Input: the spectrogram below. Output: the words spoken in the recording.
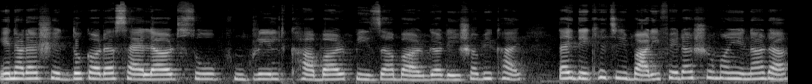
এনারা সেদ্ধ করা স্যালাড, স্যুপ, গ্রিলড খাবার পিৎজা বার্গার এইসবই খায়। তাই দেখেছি বাড়ি ফেরার সময় এনারা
